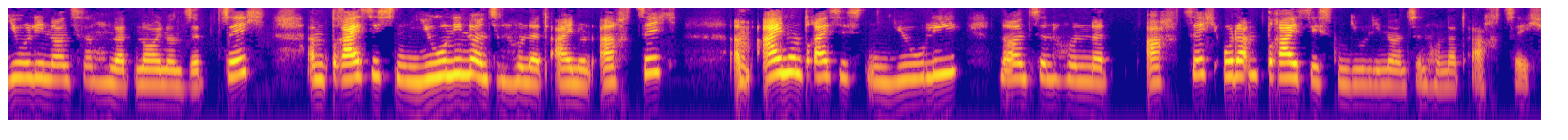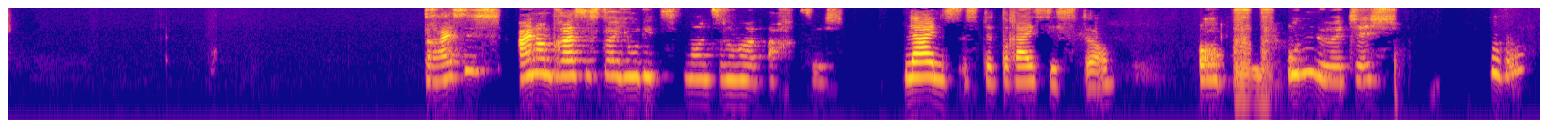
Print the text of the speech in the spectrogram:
Juli 1979, am 30. Juni 1981, am 31. Juli 1980 oder am 30. Juli 1980. 30, 31. Juli 1980. Nein, es ist der 30. Oh, pff, unnötig.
